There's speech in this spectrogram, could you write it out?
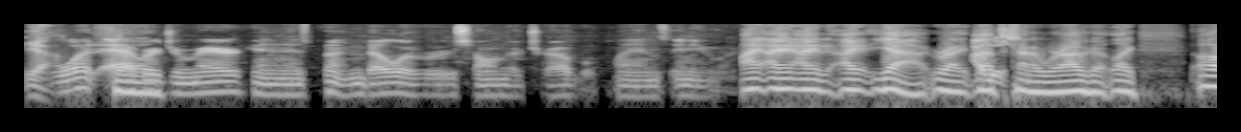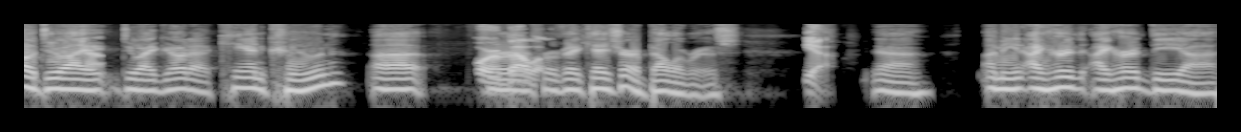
Yeah. What So- average American is putting Belarus on their travel plans anyway? I, I, I, I yeah, right. That's kind of where I was going. Like, oh, do I do I go to Cancun uh, Or for, Belarus. for vacation or Belarus? Yeah. Yeah, I mean, I heard I heard the uh,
